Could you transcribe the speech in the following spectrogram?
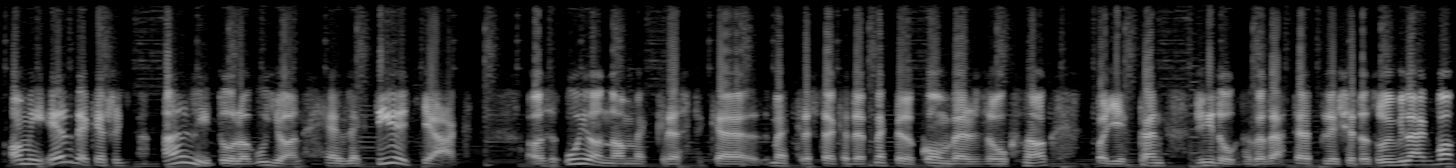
Ami érdekes, hogy állítólag ugyan elvileg tiltják az újonnan megkeresztelkedetnek, például konverzóknak, vagy éppen zsidóknak az áttelepülését az új világba.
